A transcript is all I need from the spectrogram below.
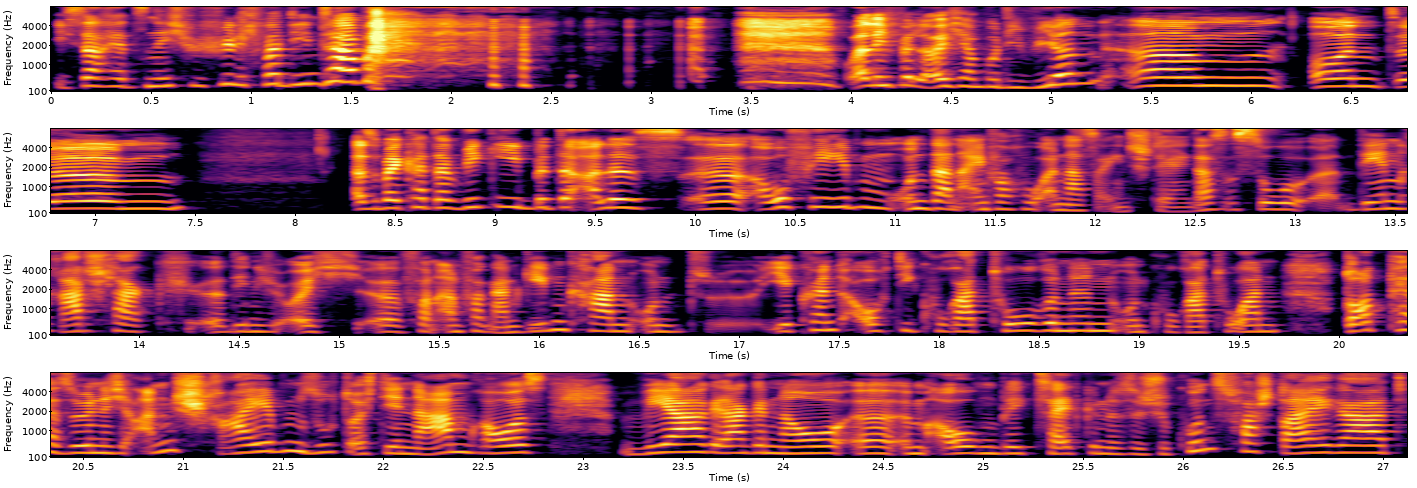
ich sage jetzt nicht, wie viel ich verdient habe. Weil ich will euch ja motivieren. Ähm, und ähm, also bei Katawiki bitte alles äh, aufheben und dann einfach woanders einstellen. Das ist so äh, den Ratschlag, äh, den ich euch äh, von Anfang an geben kann. Und äh, ihr könnt auch die Kuratorinnen und Kuratoren dort persönlich anschreiben. Sucht euch den Namen raus, wer da genau äh, im Augenblick zeitgenössische Kunst versteigert.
